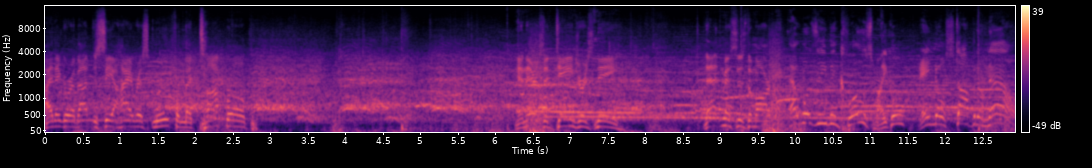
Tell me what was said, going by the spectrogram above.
I think we're about to see a high-risk move from the top rope. And there's a dangerous knee. That misses the mark. That wasn't even close, Michael. Ain't no stopping him now.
